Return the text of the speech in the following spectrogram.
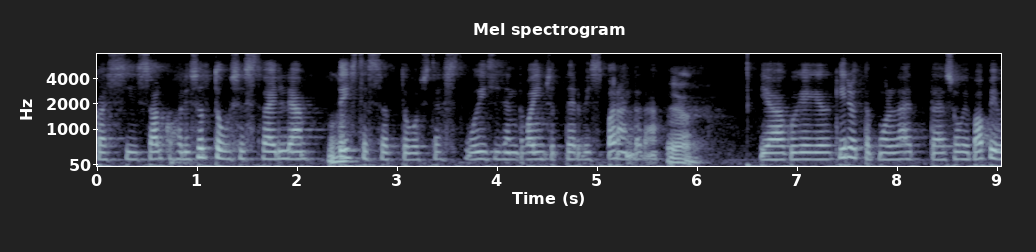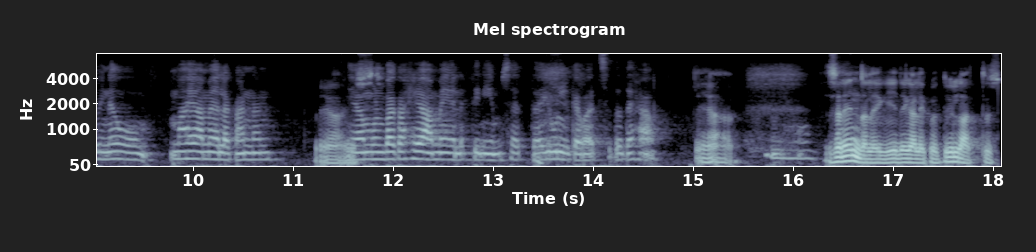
kas siis alkoholisõltuvusest välja mm, -hmm. teistest sõltuvustest või siis enda vaimset tervist parandada yeah.. ja kui keegi kirjutab mulle, et soovib abi või nõu, ma hea meelega annan. ja, ja mul on väga hea meel, et inimesed julgevad seda teha ja see on endalegi tegelikult üllatus,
